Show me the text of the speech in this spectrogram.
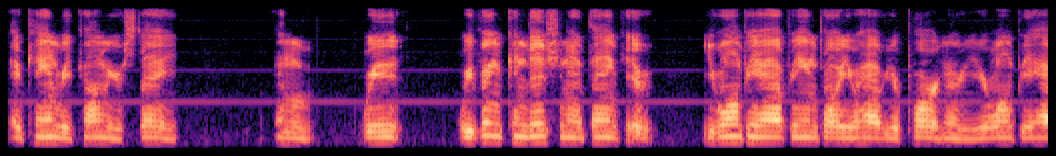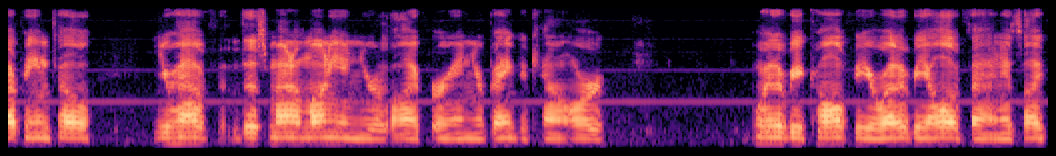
it can become your state. And we we've been conditioned to think if you won't be happy until you have your partner. You won't be happy until you have this amount of money in your life or in your bank account or whether it be coffee or whether it be all of that. And it's like,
